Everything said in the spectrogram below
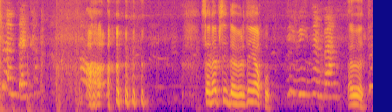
Aha. Sen hepsini devirdin Yakup. Evet.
